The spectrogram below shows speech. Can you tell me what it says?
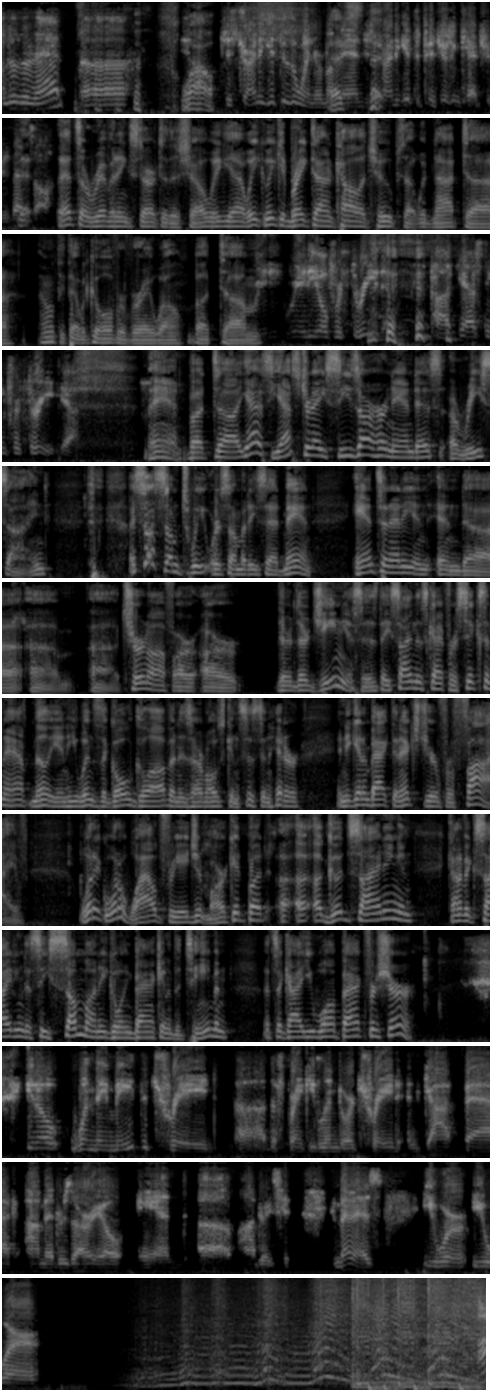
Other than that, uh, Wow. know, just trying to get through the winter, my That's- man. Just that- trying to get the pitchers and catchers. That's all. That's a riveting start to the show. We yeah, we we could break down college hoops. That would not. Uh, I don't think that would go over very well. But um, Radio for three, podcasting for three. Yeah. man, but uh, yes, yesterday Cesar Hernandez uh, re-signed. I saw some tweet where somebody said, "Man, Antonetti and and uh, um, uh, Chernoff are are." They're, they're geniuses. They signed this guy for six and a half million. He wins the Gold Glove and is our most consistent hitter. And you get him back the next year for five. What a, what a wild free agent market, but a, a- a good signing and kind of exciting to see some money going back into the team. And that's a guy you want back for sure. You know, when they made the trade, uh, the Frankie Lindor trade, and got back Amed Rosario and uh, Andres Gimenez, you were you were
